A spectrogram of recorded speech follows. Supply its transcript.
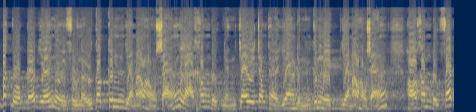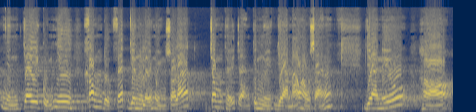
Bắt buộc đối với người phụ nữ có kinh và máu hậu sản là không được nhịn chay trong thời gian định kinh nguyệt và máu hậu sản. Họ không được phép nhịn chay cũng như không được phép dâng lễ nguyện xóa lát trong thể trạng kinh nguyệt và máu hậu sản và nếu họ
